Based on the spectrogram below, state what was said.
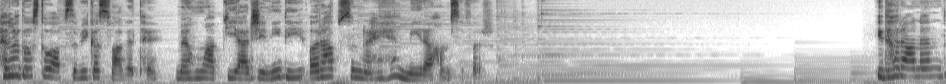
हेलो दोस्तों, आप सभी का स्वागत है। मैं हूँ आपकी आरजे निधि और आप सुन रहे हैं मेरा हम सफ़र। इधर आनंद,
